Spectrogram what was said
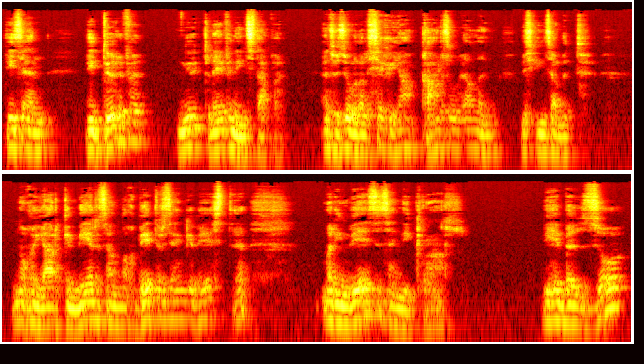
Die zijn, die durven nu het leven instappen. En ze zullen wel zeggen, ja, Kaarzel wel, en misschien zou het nog een jaar meer, zou nog beter zijn geweest. Hè? Maar in wezen zijn die klaar. Die hebben zo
